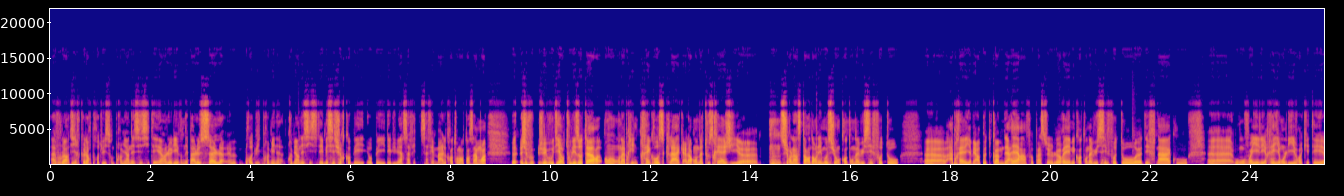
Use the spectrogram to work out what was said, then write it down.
à vouloir dire que leurs produits sont de première nécessité. Hein. Le livre n'est pas le seul euh, produit de première, première nécessité, mais c'est sûr qu'au pays, au pays des lumières, ça fait, ça fait mal quand on entend ça. Moi, je, vais vous dire, tous les auteurs, on, a pris une très grosse claque. Alors, on a tous réagi sur l'instant dans l'émotion quand on a vu ces photos euh, après, il y avait un peu de com derrière, hein, faut pas se leurrer, mais quand on a vu ces photos euh, des Fnac où, euh, où on voyait les rayons livres qui étaient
